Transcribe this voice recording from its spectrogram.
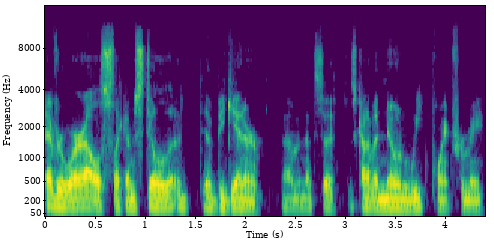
Everywhere else, like I'm still a, a beginner, um, and that's a that's kind of a known weak point for me.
